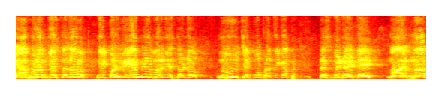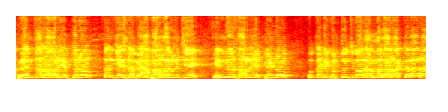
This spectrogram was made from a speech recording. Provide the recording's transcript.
వ్యాపారం చేస్తున్నావు నీ కొడుకు ఏం వ్యాపారం చేస్తాడు నువ్వు చెప్పు ప్రతి ప్రెస్ మీట్ పెట్టి. మా మా ప్రేమసారావు వాళ్ళు చెప్తారు? తను చేసిన వ్యాపారాల గురించి ఎన్నో సార్లు చెప్పిండు. ఒకటి గుర్తుంచుకోవాలి అమ్మలారా అక్కలారా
